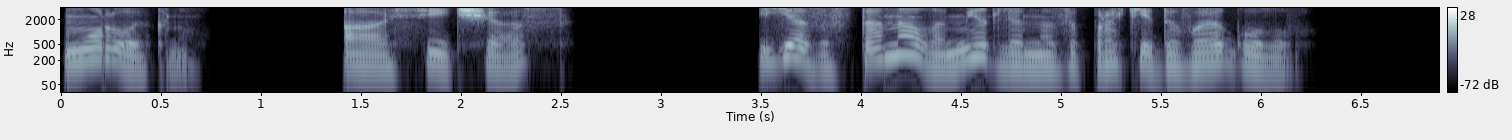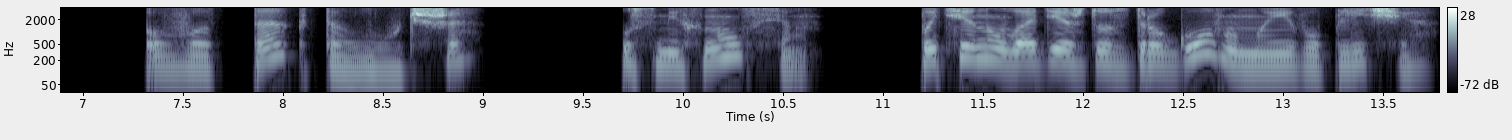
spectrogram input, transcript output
Мурлыкнул. А сейчас... Я застонала, медленно запрокидывая голову. «Вот так-то лучше», — усмехнулся он, потянул одежду с другого моего плеча,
